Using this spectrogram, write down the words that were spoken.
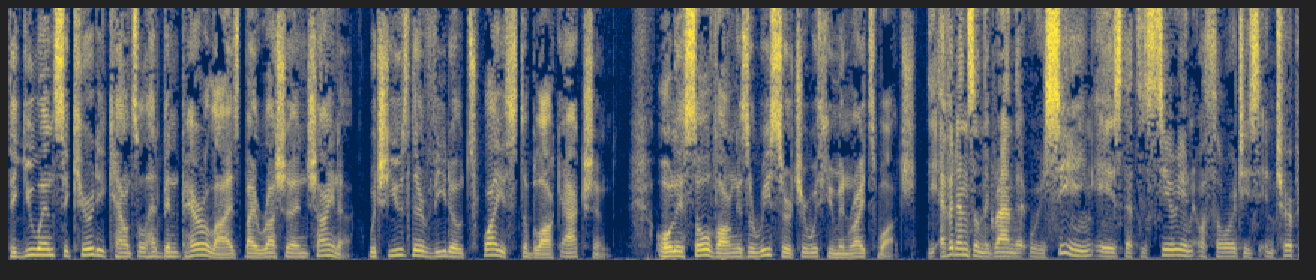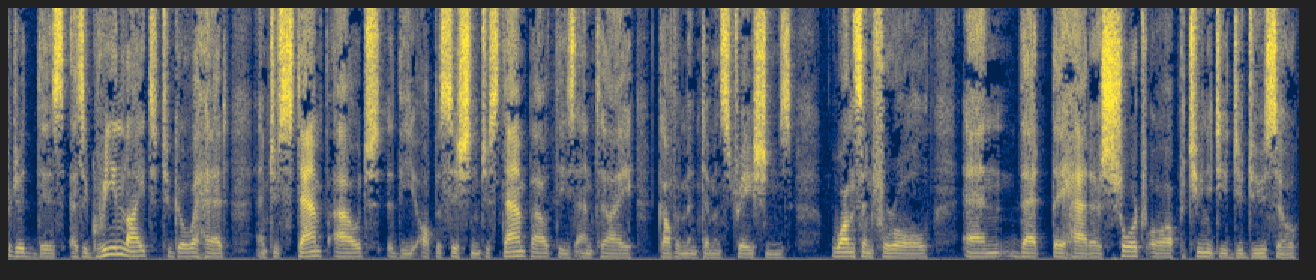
the UN Security Council had been paralyzed by Russia and China, which used their veto twice to block action. Ole Solvang is a researcher with Human Rights Watch. The evidence on the ground that we're seeing is that the Syrian authorities interpreted this as a green light to go ahead and to stamp out the opposition, to stamp out these anti government demonstrations once and for all, and that they had a short opportunity to do so,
